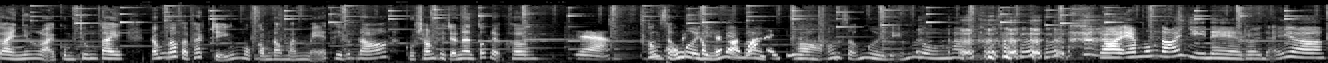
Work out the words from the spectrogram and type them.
toàn nhân loại cùng chung tay đóng góp và phát triển một cộng đồng mạnh mẽ thì lúc đó cuộc sống sẽ trở nên tốt đẹp hơn dạ. Yeah. ứng xử 10 điểm em ơi. ờ, ứng xử 10 điểm luôn ha. Rồi em muốn nói gì nè? Rồi để uh,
